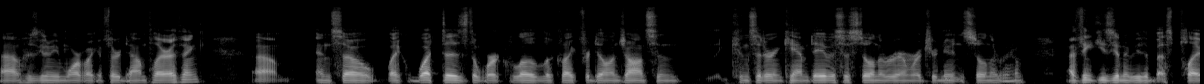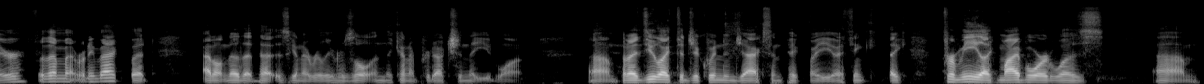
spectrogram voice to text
uh, who's going to be more of like a third down player, I think. Um, and so, like, what does the workload look like for Dillon Johnson, considering Cam Davis is still in the room, Richard Newton's still in the room? I think he's going to be the best player for them at running back, but I don't know that that is going to really result in the kind of production that you'd want. Um, but I do like the Ja'Quinden Jackson pick by you. I think, like, for me, like my board was, um,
